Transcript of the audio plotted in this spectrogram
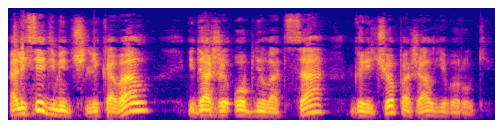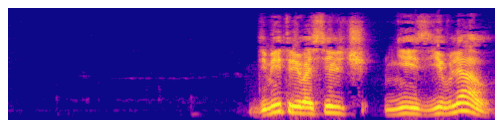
Алексей Дмитриевич ликовал и даже обнял отца, горячо пожал его руки. Дмитрий Васильевич не изъявлял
